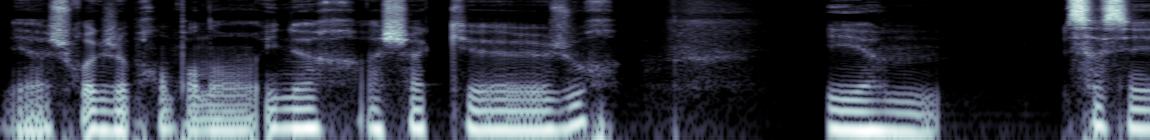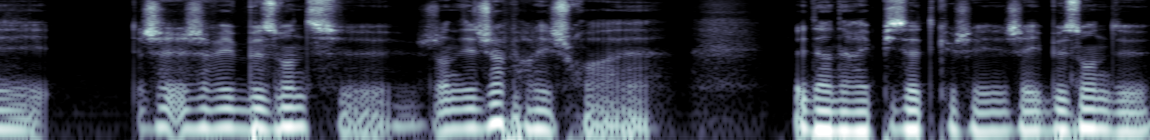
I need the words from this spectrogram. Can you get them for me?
Mais euh, je crois que j'apprends pendant une heure à chaque euh, jour. Et euh, ça, c'est. J'avais besoin de ce. J'en ai déjà parlé, je crois, le dernier épisode, que j'avais besoin de,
